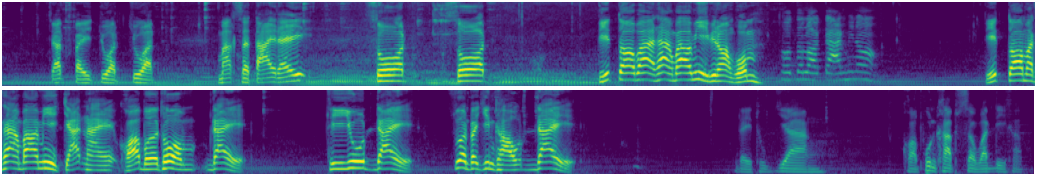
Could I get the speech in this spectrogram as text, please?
ๆจัดไปจวดจวดมักสไตล์ใดโสด โสด ติดต่อบ้าทางบ้ามีพี่น้องผม โทรตลอดการพี่น้อง ติดต่อมาทางบ้ามีจัดให้ขอเบอร์โทรได้ ที่อยูได้ ส่วนไปกินเขาวได้ ได้ทุกอย่าง ขอบคุณครับ สวัสดีครับ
